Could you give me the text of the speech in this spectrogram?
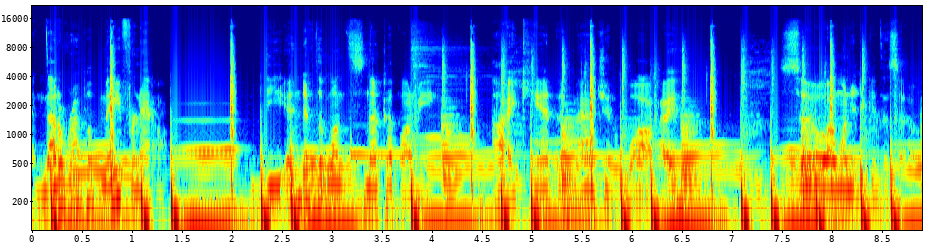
And that'll wrap up May for now. The end of the month snuck up on me. I can't imagine why, so I wanted to get this out.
